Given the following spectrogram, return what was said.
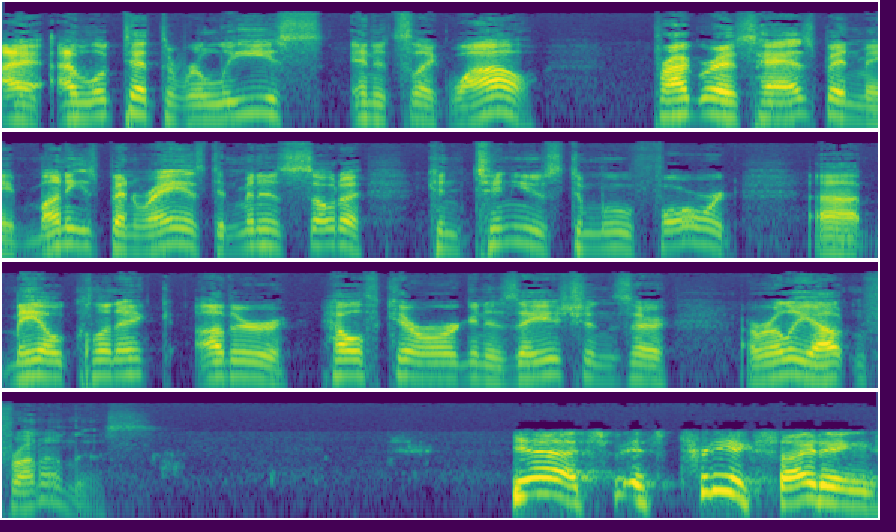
I I looked at the release, and it's like, wow, progress has been made, money's been raised, and Minnesota continues to move forward. Uh, Mayo Clinic, other healthcare organizations are, are really out in front on this. Yeah, it's it's pretty exciting.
